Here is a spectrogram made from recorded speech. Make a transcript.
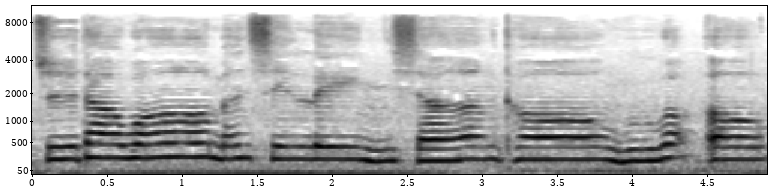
直到我们心灵相通。哦哦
